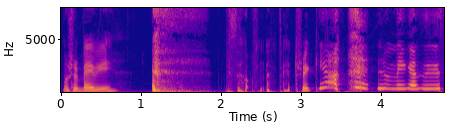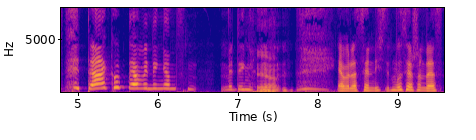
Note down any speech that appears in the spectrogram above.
Muschelbaby. Besoffener Patrick. Ja, mega süß. Da, guck da mit den ganzen, mit den Ja. ja, aber das ist ja nicht, es muss ja schon das,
